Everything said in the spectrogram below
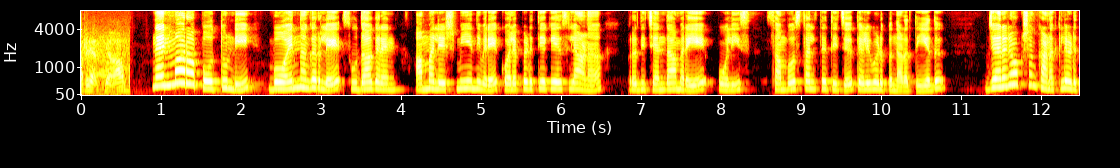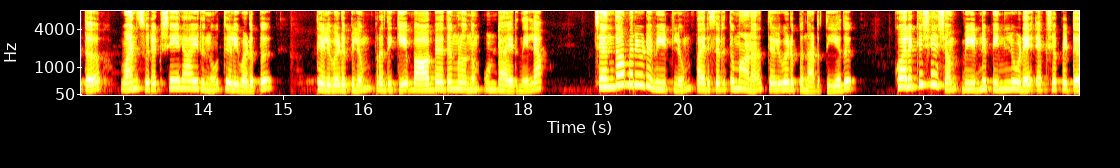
അതെ ആ നെന്മാറ പോത്തുണ്ടി ബോയൻ നഗറിലെ സുധാകരൻ അമ്മ ലക്ഷ്മി എന്നിവരെ കൊലപ്പെടുത്തിയ കേസിലാണ് പ്രതി ചെന്താമരയെ പോലീസ് സംഭവസ്ഥലത്തെത്തിച്ച് തെളിവെടുപ്പ് നടത്തിയത്. ജനരോക്ഷം കണക്കിലെടുത്ത് വൻ സുരക്ഷയിലായിരുന്നു തെളിവെടുപ്പ്. തെളിവെടുപ്പിലും പ്രതിക്ക് ഭാവഭേദങ്ങളൊന്നും ഉണ്ടായിരുന്നില്ല. ചെന്താമരയുടെ വീട്ടിലും പരിസരത്തുമാണ് തെളിവെടുപ്പ് നടത്തിയത്. കൊലയ്ക്ക് ശേഷം വീടിന് പിന്നിലൂടെ രക്ഷപ്പെട്ട്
